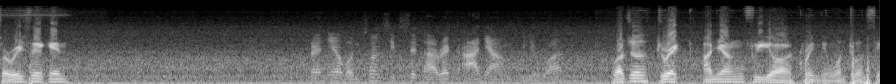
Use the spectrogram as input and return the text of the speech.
Sorry, second. again. 126 direct Anyang VR1. Roger, direct Anyang VR, Cranial 126.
